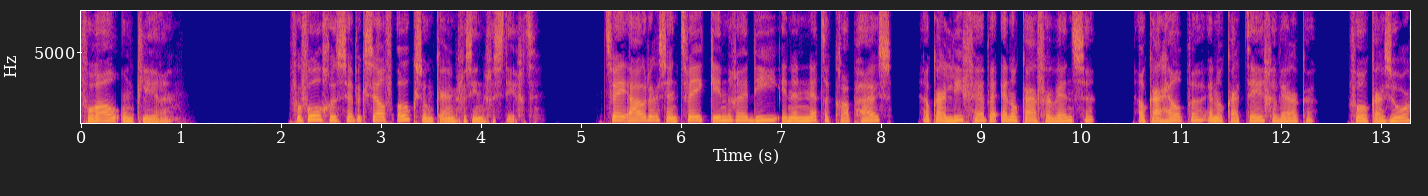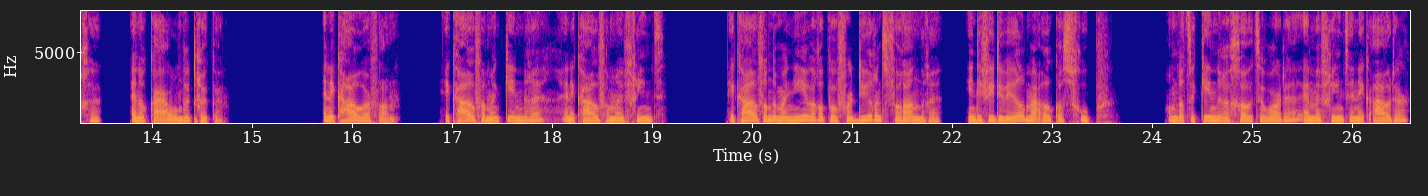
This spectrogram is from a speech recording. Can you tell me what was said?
Vooral om kleren. Vervolgens heb ik zelf ook zo'n kerngezin gesticht. Twee ouders en twee kinderen die in een nette krap huis elkaar liefhebben en elkaar verwensen, elkaar helpen en elkaar tegenwerken, voor elkaar zorgen en elkaar onderdrukken. En ik hou ervan. Ik hou van mijn kinderen en ik hou van mijn vriend. Ik hou van de manier waarop we voortdurend veranderen, individueel maar ook als groep. Omdat de kinderen groter worden en mijn vriend en ik ouder,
